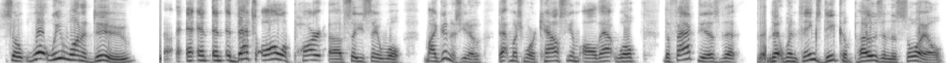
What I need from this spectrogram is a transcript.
so what we want to do, and, and and that's all a part of. So you say, well, my goodness, you know that much more calcium, all that. Well, the fact is that that when things decompose in the soil,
